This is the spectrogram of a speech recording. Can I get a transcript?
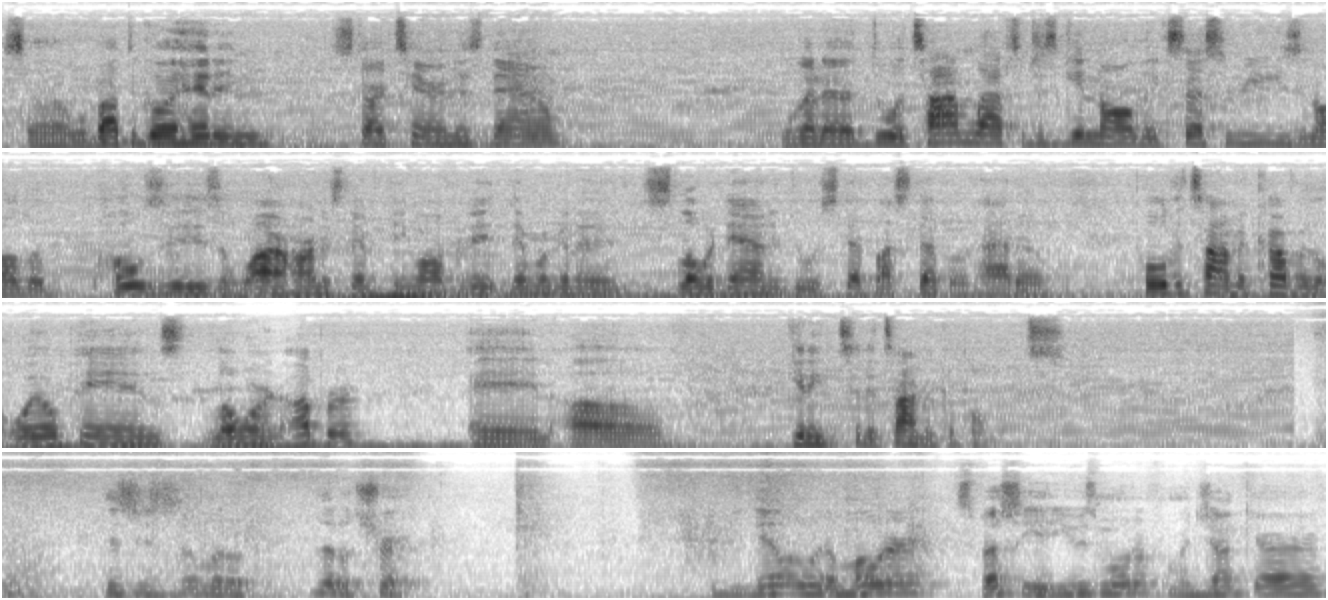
So we're about to go ahead and start tearing this down. We're gonna do a time lapse of just getting all the accessories and all the hoses and wire harness and everything off of it. Then we're gonna slow it down and do a step by step of how to pull the timing cover, the oil pans, lower and upper, and uh, getting to the timing components. This is just a little little trick. If you're dealing with a motor, especially a used motor from a junkyard,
